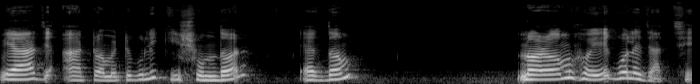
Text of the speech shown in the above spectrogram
পেঁয়াজ আর টমেটোগুলি কি সুন্দর, একদম নরম হয়ে গলে যাচ্ছে।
